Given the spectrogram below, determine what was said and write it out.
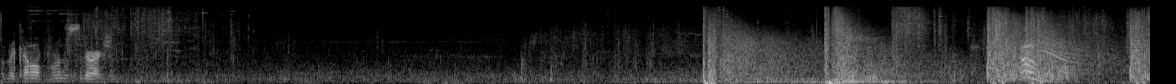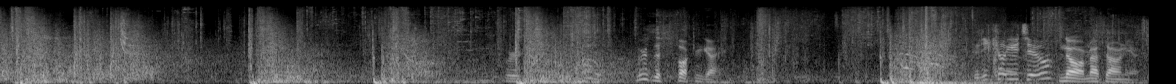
Let me come up from this direction. Where's, where's this fucking guy? Did he kill you too? No, I'm not down yet.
